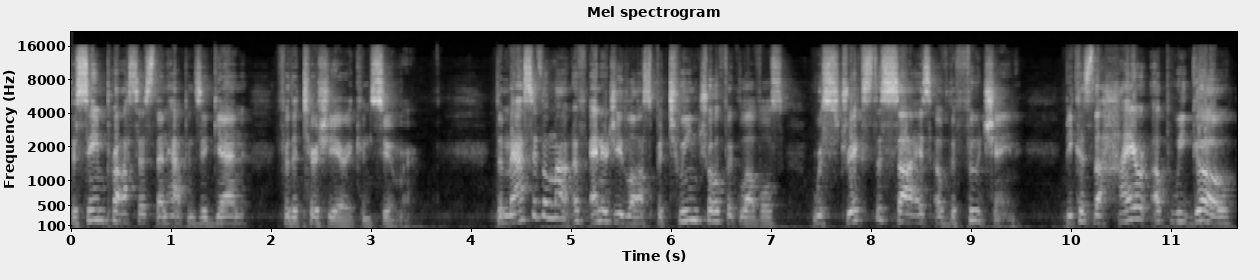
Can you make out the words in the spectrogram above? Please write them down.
The same process then happens again for the tertiary consumer. The massive amount of energy loss between trophic levels restricts the size of the food chain, because the higher up we go,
